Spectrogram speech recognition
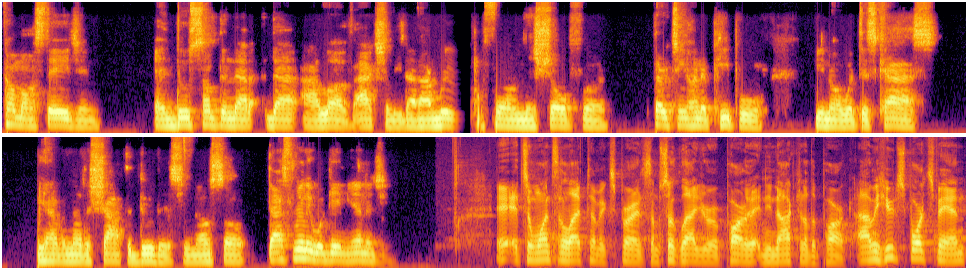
come on stage and and do something that that I love actually that I really perform this show for 1300 people, you know, with this cast. We have another shot to do this, you know. So that's really what gave me energy. It's a once in a lifetime experience. I'm so glad you were a part of it and you knocked it out of the park. I'm a huge sports fan,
